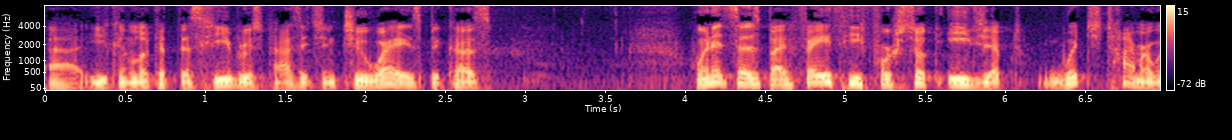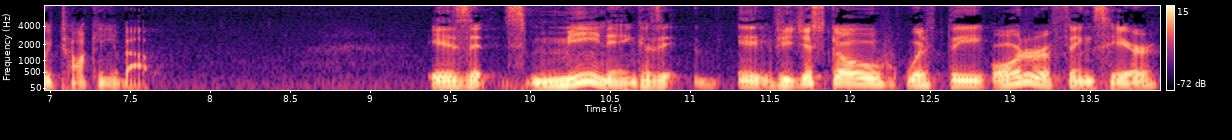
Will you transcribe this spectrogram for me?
uh, you can look at this Hebrews passage in two ways, because when it says, by faith he forsook Egypt, which time are we talking about? Is it meaning, because if you just go with the order of things here,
